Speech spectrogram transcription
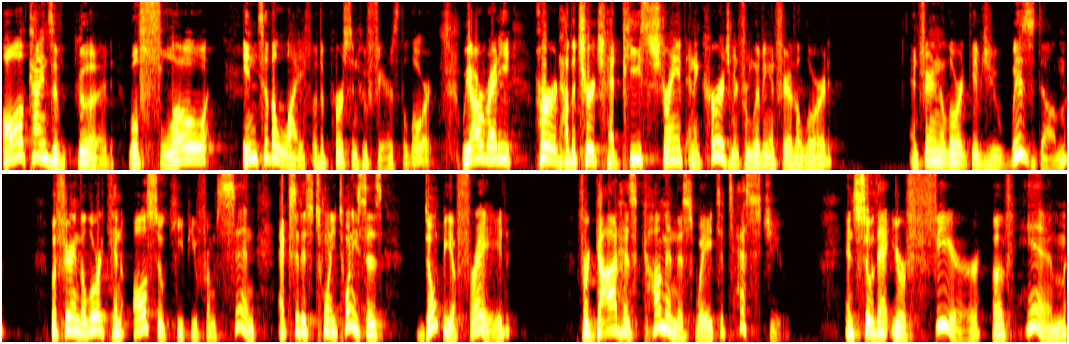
All kinds of good will flow into the life of the person who fears the Lord. We already heard how the church had peace, strength, and encouragement from living in fear of the Lord. And fearing the Lord gives you wisdom, but fearing the Lord can also keep you from sin. Exodus 20:20 20 says, "Don't be afraid, for God has come in this way to test you." and so that your fear of him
